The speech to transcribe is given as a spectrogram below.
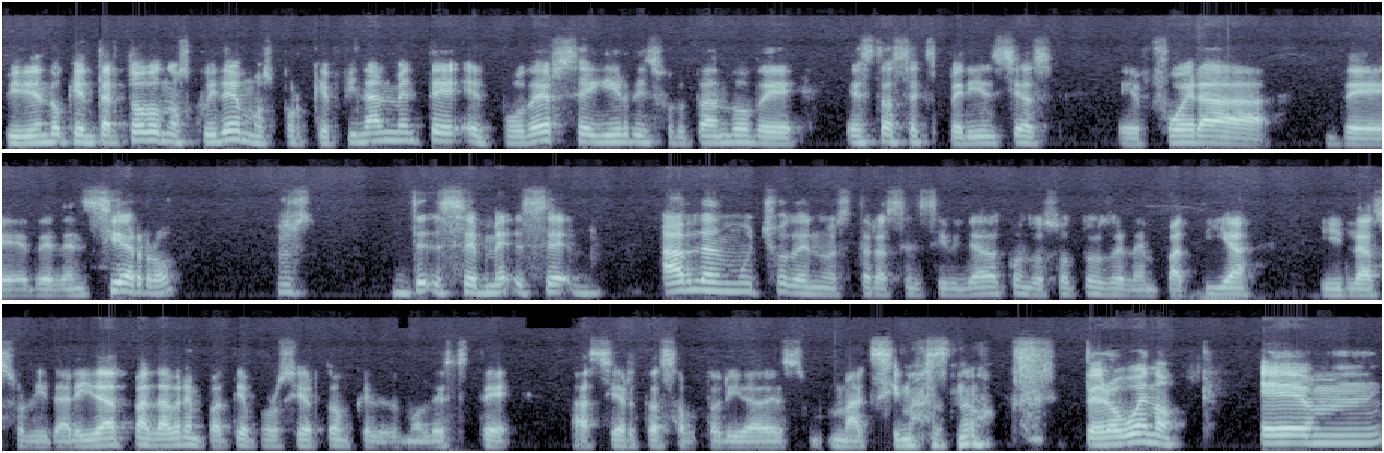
pidiendo que entre todos nos cuidemos, porque finalmente el poder seguir disfrutando de estas experiencias eh, fuera del encierro, pues se, hablan mucho de nuestra sensibilidad con los otros, de la empatía y la solidaridad. Palabra empatía, por cierto, aunque les moleste a ciertas autoridades máximas, ¿no? Pero bueno, Em,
